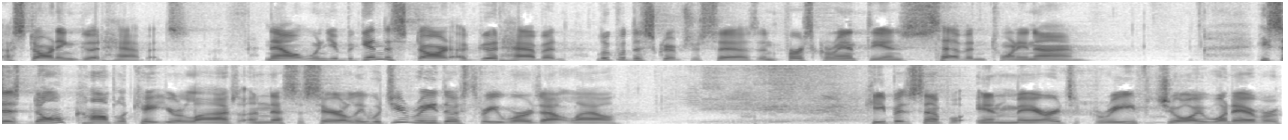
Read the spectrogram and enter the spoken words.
uh, starting good habits. Now, when you begin to start a good habit, look what the scripture says in 1 Corinthians 7 29. He says, Don't complicate your lives unnecessarily. Would you read those three words out loud? Keep it simple. In marriage, grief, joy, whatever,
